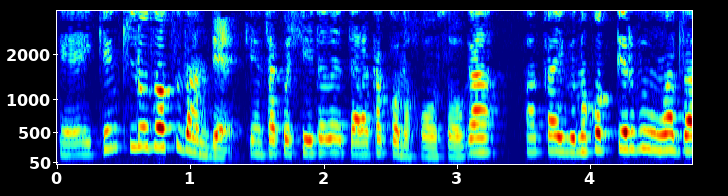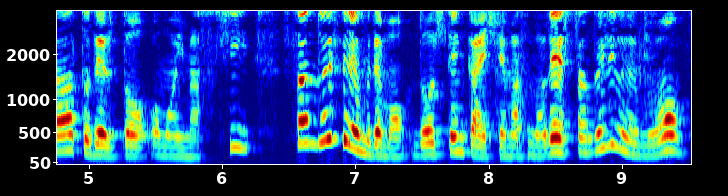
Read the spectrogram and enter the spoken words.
えー、元気の雑談で検索していただいたら過去の放送がアーカイブ残っている分はザーッと出ると思いますし、スタンド FM でも同時展開してますので、スタンド FM を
